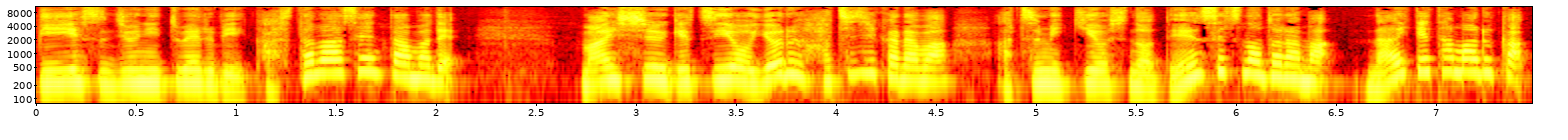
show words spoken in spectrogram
BS1212 カスタマーセンターまで。毎週月曜夜8時からは、厚見清の伝説のドラマ、泣いてたまるか。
